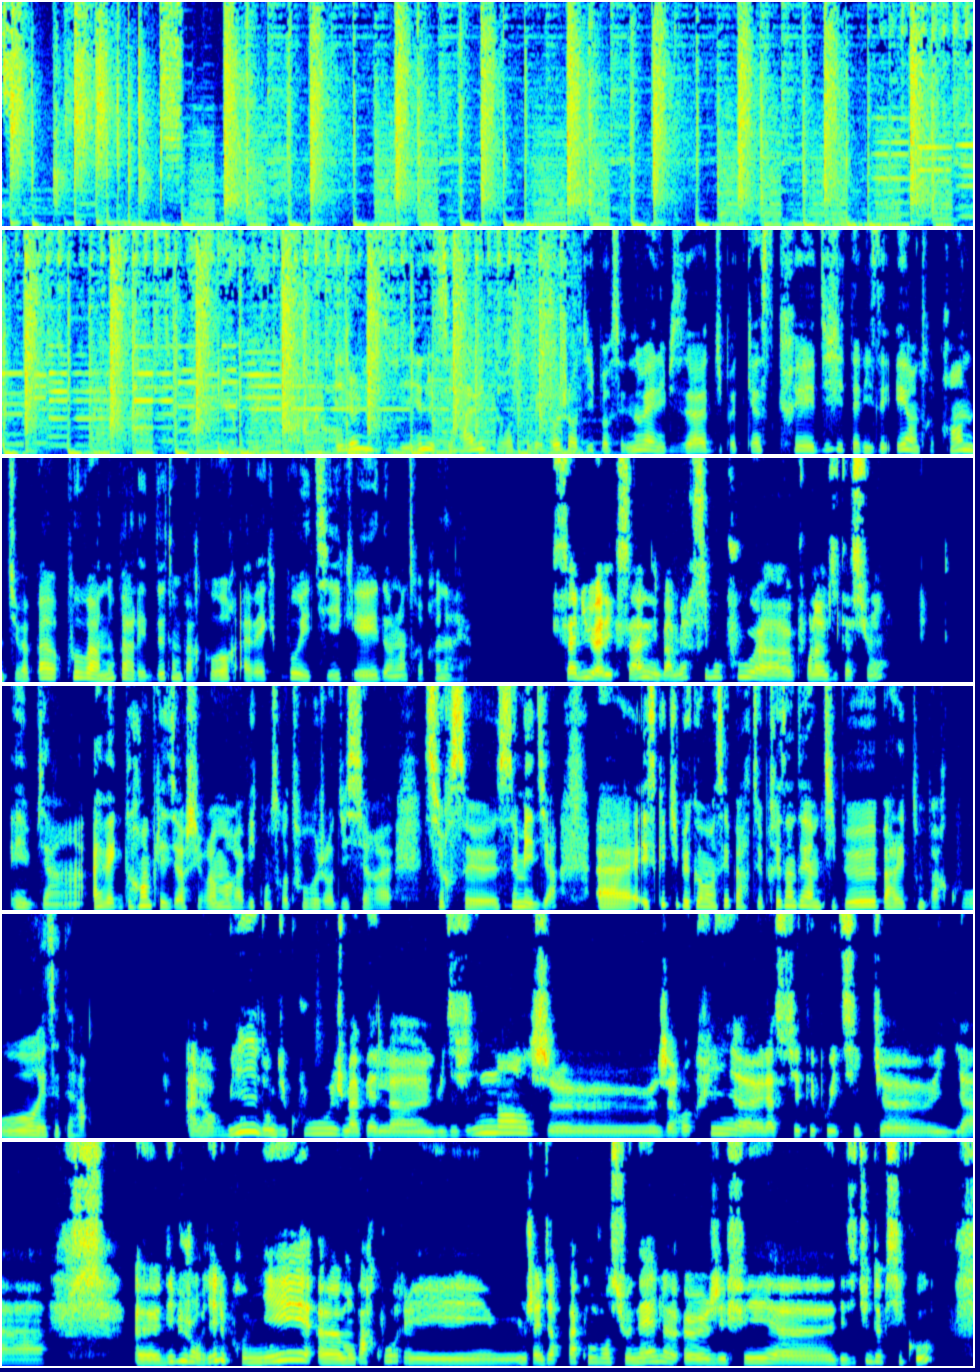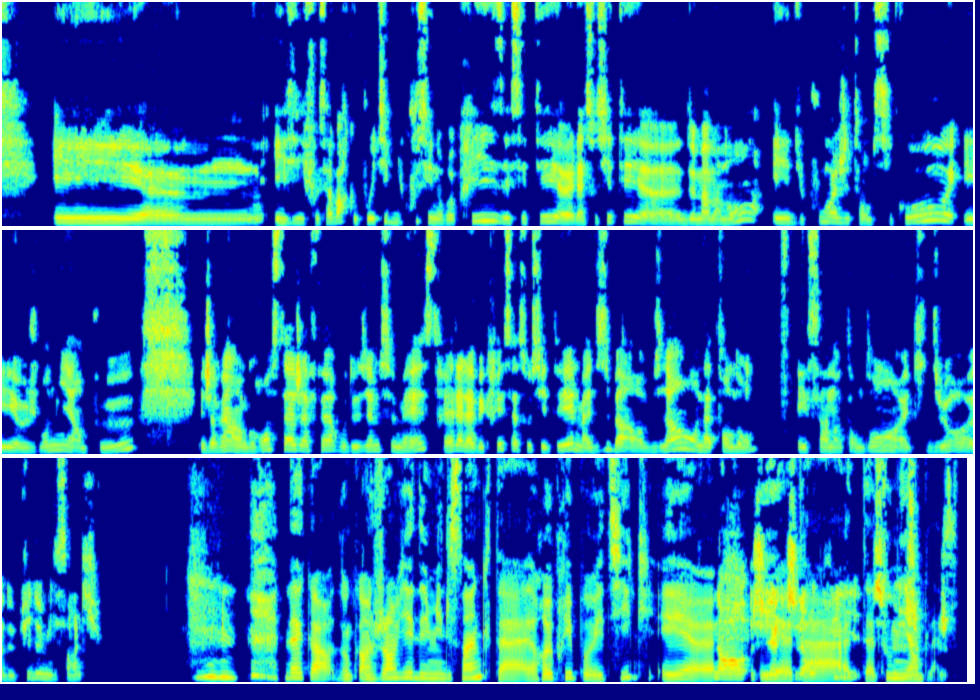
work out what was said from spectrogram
Hello Ludivine, je suis ravie de te retrouver aujourd'hui pour ce nouvel épisode du podcast Créer, digitaliser et entreprendre. Tu vas pas pouvoir nous parler de ton parcours avec Poétique et dans l'entrepreneuriat. Salut Alexandre, et ben merci beaucoup euh, pour l'invitation. Eh bien, avec grand plaisir. Je suis vraiment ravie qu'on se retrouve aujourd'hui sur, euh, sur ce, ce média. Euh, Est-ce que tu peux commencer par te présenter un petit peu, parler de ton parcours, etc. Alors oui, donc du coup, je m'appelle euh, Ludivine. J'ai repris euh, la société poétique euh, il y a début janvier, le premier. Mon parcours est, j'allais dire, pas conventionnel. J'ai fait des études de psycho. Et, euh, et il faut savoir que Poétique, du coup, c'est une reprise et c'était euh, la société euh, de ma maman. Et du coup, moi, j'étais en psycho et je m'ennuyais un peu. Et j'avais un grand stage à faire au deuxième semestre. Et elle, elle avait créé sa société. Elle m'a dit, ben, viens en attendant. Et c'est un attendant qui dure depuis 2005. D'accord. Donc en janvier 2005, tu as repris Poétique et euh, Non, je et l'ai je l'ai t'as repris. t'as je- tout mis je- en place.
